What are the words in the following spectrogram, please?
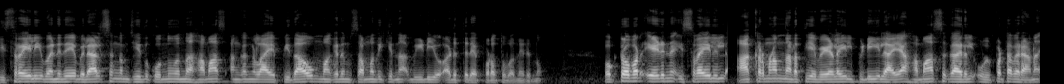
ഇസ്രായേലി വനിതയെ ബലാത്സംഗം ചെയ്തു കൊന്നുവെന്ന് ഹമാസ് അംഗങ്ങളായ പിതാവും മകനും സമ്മതിക്കുന്ന വീഡിയോ അടുത്തിടെ പുറത്തു വന്നിരുന്നു. ഒക്ടോബർ ഏഴിന് ഇസ്രായേലിൽ ആക്രമണം നടത്തിയ വേളയിൽ പിടിയിലായ ഹമാസുകാരിൽ ഉൾപ്പെട്ടവരാണ്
